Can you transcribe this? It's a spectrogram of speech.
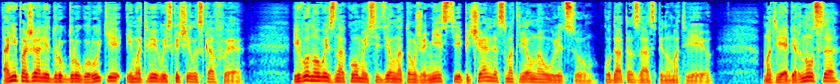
Они пожали друг другу руки, и Матвей выскочил из кафе. Его новый знакомый сидел на том же месте и печально смотрел на улицу, куда-то за спину Матвею. Матвей обернулся,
